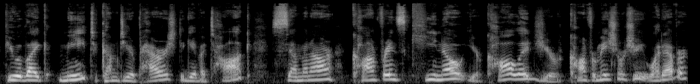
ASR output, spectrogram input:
If you would like me to come to your parish to give a talk, seminar, conference, keynote, your college, your confirmation retreat, whatever,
